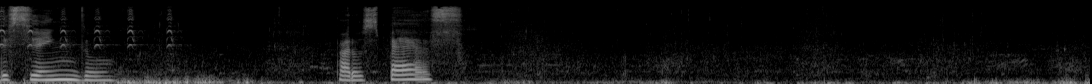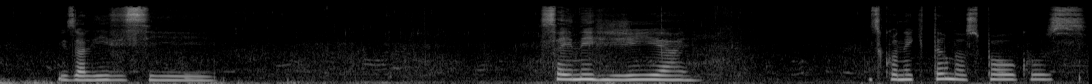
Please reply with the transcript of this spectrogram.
Descendo para os pés, Visualize-se essa energia se conectando aos poucos.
